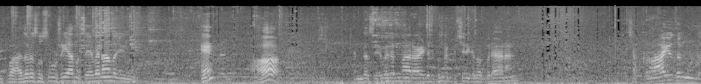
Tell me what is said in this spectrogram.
ഇപ്പോൾ അതൊരു ശുശ്രൂഷയാന്ന് സേവനാന്ന് ചെയ്യുന്നു. ഏ? ആ എന്റെ സേവകന്മാരായിട്ട് ബന്ധിപ്പിച്ചിരിക്കുന്ന പുരാണ ചക്രായുധം കൊണ്ട്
